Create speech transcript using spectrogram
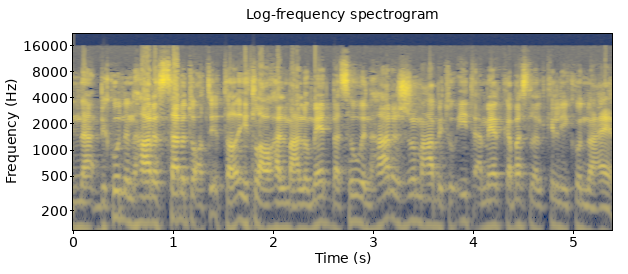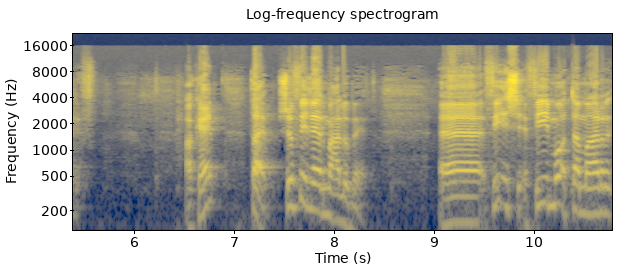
بيكون نهار السبت وقت يطلعوا هالمعلومات بس هو نهار الجمعة بتوقيت أمريكا بس للكل يكون عارف. أوكي؟ طيب شو في غير معلومات؟ في في مؤتمر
